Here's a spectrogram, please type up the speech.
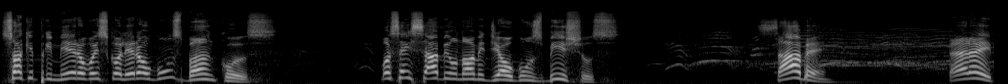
Só que primeiro eu vou escolher alguns bancos. Vocês sabem o nome de alguns bichos? Sabem? Espera aí.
